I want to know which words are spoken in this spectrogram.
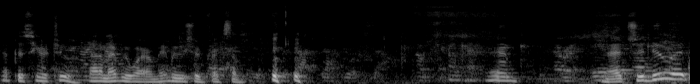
Got this here too. Got them everywhere. Maybe we should fix them. and that should do it.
